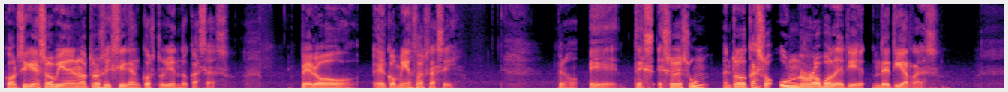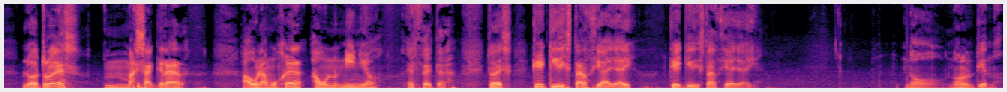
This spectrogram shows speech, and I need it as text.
consigue eso, vienen otros y siguen construyendo casas. Pero el comienzo es así. Pero eh, eso es un, en todo caso, un robo de, de tierras. Lo otro es masacrar a una mujer, a un niño, etcétera. Entonces, ¿qué equidistancia hay ahí? ¿Qué equidistancia hay ahí? No, no lo entiendo.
